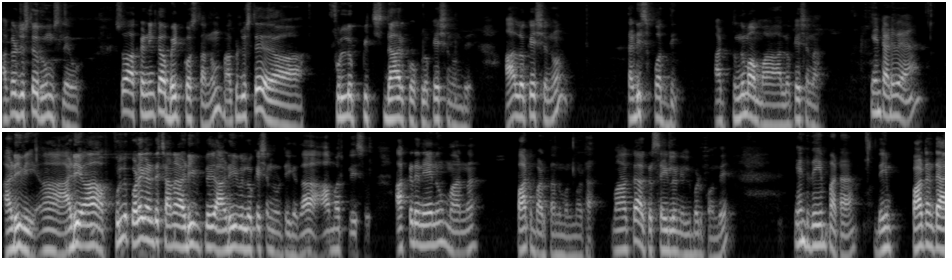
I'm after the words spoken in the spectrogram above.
అక్కడ చూస్తే రూమ్స్ లేవు. సో అక్కడ ఇంకా బయటకు వస్తాను. అక్కడ చూస్తే ఫుల్ పిచ్ డార్క్ ఒక లొకేషన్ ఉంది. ఆ లొకేషను తడిసిపోద్ది. అట్టుంది మా మా లొకేషన్. ఏంటి అడివా? అడవి. అడవి ఫుల్ కొడగంటే చాలా అడవి ప్లే అడవి లొకేషన్ ఉంటాయి కదా ఆమర్ ప్లేస్. అక్కడ నేను మా అన్న పాట పాడతాను అనమాట మా అక్క అక్కడ సైడ్లో నిలబడుకుంది. ఏంటి దేం పాట? దేం పాట అంటే ఆ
